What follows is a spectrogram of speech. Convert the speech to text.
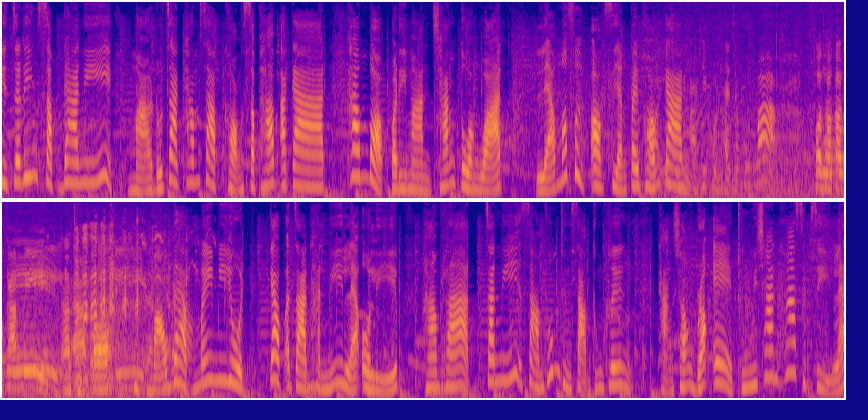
Featuring สัปดาห์นี้ มารู้จักคำศัพท์ของสภาพอากาศคำบอกปริมาณชั่งตวงวัด แล้วมาฝึกออกเสียงไปพร้อมกัน ที่คนไทยจะพูดว่า photography ถูกต้องเม้าท์แบบไม่มีหยุดกับอาจารย์ฮันนี่และโอลิฟ ห้ามพลาด จันทร์นี้3ทุ่มถึง3ทุ่มครึ่ง ทางช่องบล็อกเอทูวิชั่น54 และ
